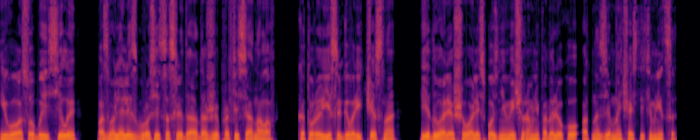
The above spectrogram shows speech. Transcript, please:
Его особые силы позволяли сбросить со следа даже профессионалов, которые, если говорить честно, едва ли ошивались поздним вечером неподалеку от наземной части темницы.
